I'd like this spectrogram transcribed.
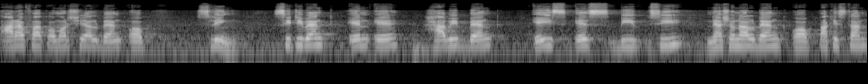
Arafa commercial bank of Ceylon city bank N A, Habib bank H S BC national bank of Pakistan,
